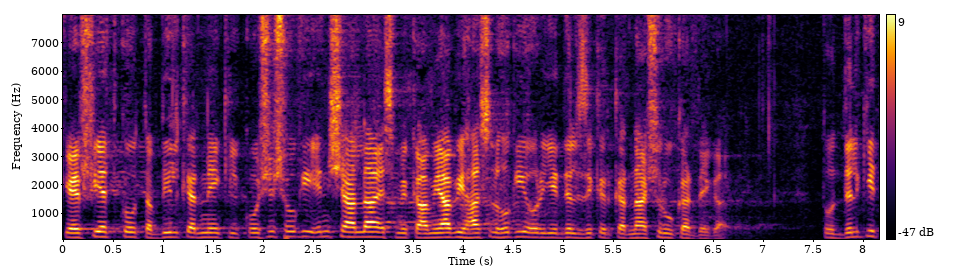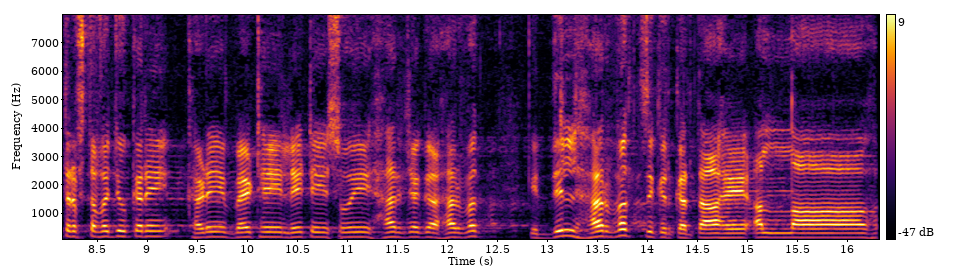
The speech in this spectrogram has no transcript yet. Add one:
کیفیت کو تبدیل کرنے کی کوشش ہوگی۔ انشاءاللہ اس میں کامیابی حاصل ہوگی اور یہ دل ذکر کرنا شروع کر دے گا۔ تو دل کی طرف توجہ کریں، کھڑے بیٹھے، لیٹے، سوئے، ہر جگہ، ہر وقت کہ دل ہر وقت ذکر کرتا ہے اللہ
